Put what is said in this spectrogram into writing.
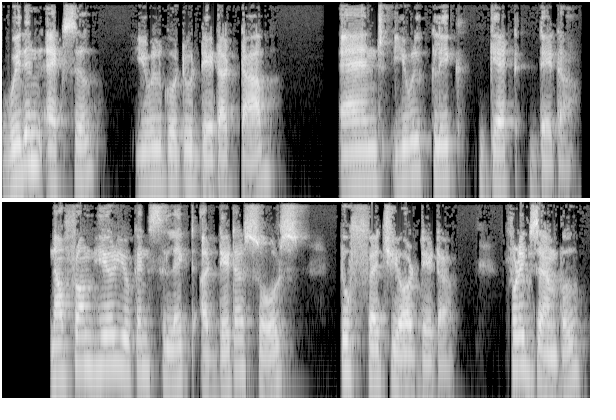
within Excel, you will go to Data tab and you will click Get Data. Now from here, you can select a data source to fetch your data. For example,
